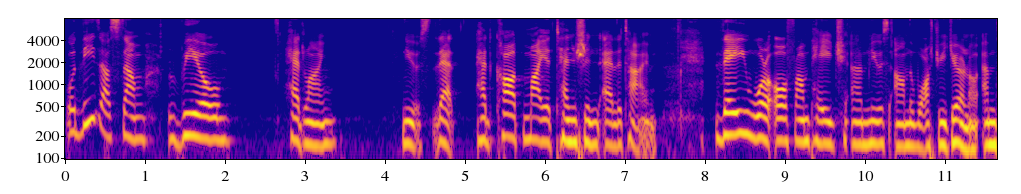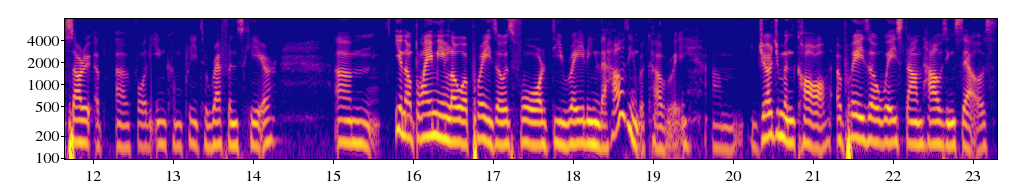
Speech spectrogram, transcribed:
well, these are some real headline news that had caught my attention at the time. They were all front page um, news on the Wall Street Journal. I'm sorry uh, uh, for the incomplete reference here. Um, you know, blaming low appraisals for derailing the housing recovery. Um, judgment call, appraisal waste on housing sales.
